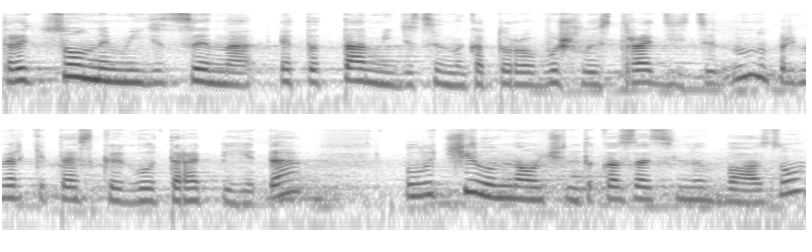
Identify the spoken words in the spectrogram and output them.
Традиционная медицина – это та медицина, которая вышла из традиций, ну, например, китайская иглотерапия, да, получила научно-доказательную базу,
